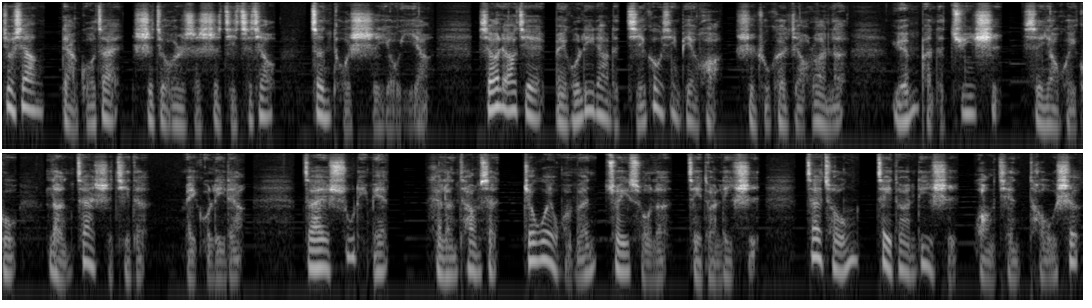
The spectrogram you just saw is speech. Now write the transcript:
就像两国在十九、二十世纪之交争夺石油一样。想要了解美国力量的结构性变化是如何扰乱了原本的军事，先要回顾冷战时期的美国力量。在书里面，Helen Thompson 就为我们追溯了这段历史，再从这段历史往前投射，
